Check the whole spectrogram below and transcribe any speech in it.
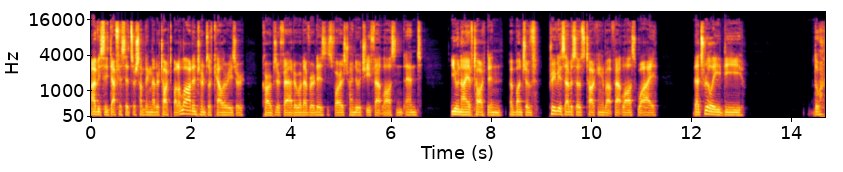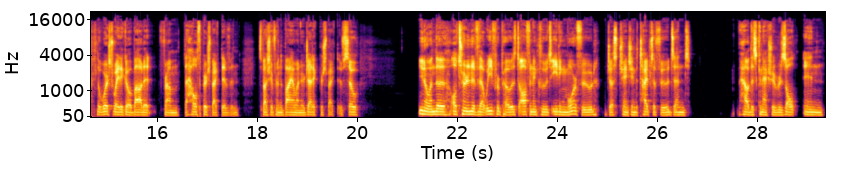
obviously, deficits are something that are talked about a lot in terms of calories or carbs or fat or whatever it is, as far as trying to achieve fat loss. And, and you and I have talked in a bunch of previous episodes talking about fat loss, why that's really the the, the worst way to go about it from the health perspective and especially from the bioenergetic perspective. So, you know, and the alternative that we've proposed often includes eating more food, just changing the types of foods and how this can actually result in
